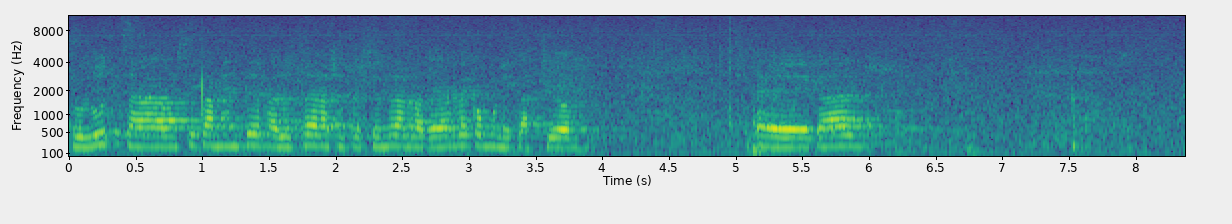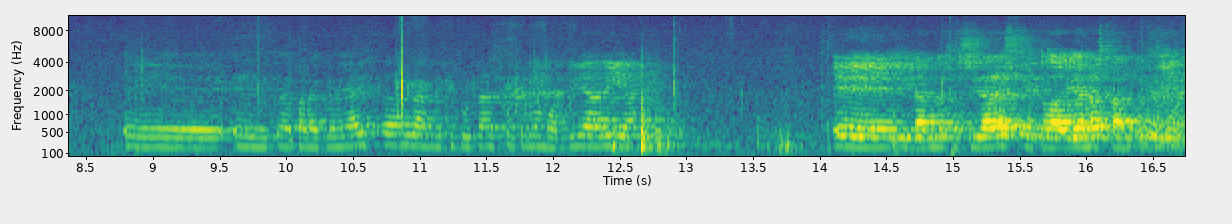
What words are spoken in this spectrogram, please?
su lucha básicamente es la lucha de la supresión de las barreras de comunicación. Eh, eh, para que veáis todas las dificultades que tenemos día a día eh, y las necesidades que todavía no están cubiertas.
